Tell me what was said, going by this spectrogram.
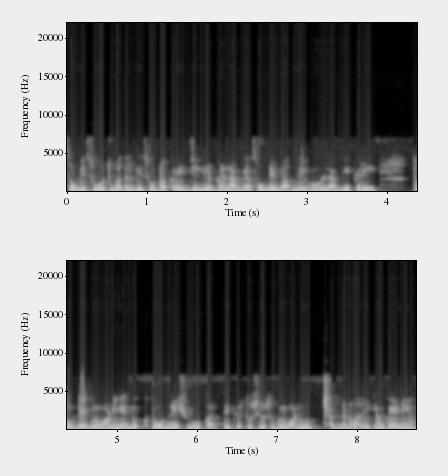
ਤੁਹਾਡੀ ਸੋਚ ਬਦਲ ਗਈ, ਤੁਹਾਡਾ ਘਰੇ ਜੀ ਲੱਗਣ ਲੱਗ ਗਿਆ, ਤੁਹਾਡੇ ਵਾਧੇ ਹੋਣ ਲੱਗ ਗਏ ਘਰੇ। ਤੁਹਾਡੇ ਗੁਰਬਾਣੀ ਨੇ ਦੁੱਖ ਤੋੜਨੇ ਸ਼ੁਰੂ ਕਰਤੇ, ਫਿਰ ਤੁਸੀਂ ਉਸ ਗੁਰਬਾਣੀ ਨੂੰ ਛੱਡਣ ਬਾਰੇ ਕਿਉਂ ਕਹਿੰਦੇ ਹੋ?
